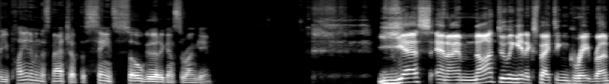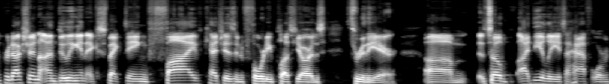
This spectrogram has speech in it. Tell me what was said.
are you playing him in this matchup? The Saints so good against the run game. Yes, and I'm not doing it expecting great run production. I'm doing it expecting five catches and 40 plus yards through the air. Um, so ideally, it's a half or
